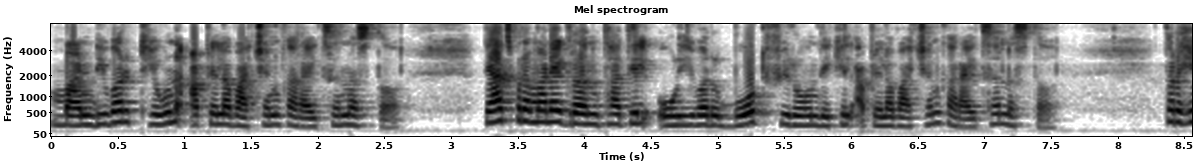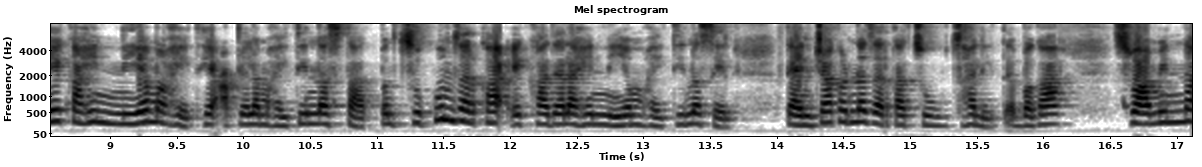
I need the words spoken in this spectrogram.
मांडीवर ठेवून आपल्याला वाचन करायचं नसतं. त्याचप्रमाणे ग्रंथातील ओळीवर बोट फिरवून देखील आपल्याला वाचन करायचं नसतं. तर हे काही नियम आहेत हे आपल्याला माहिती नसतात. पण चुकून जर का एखाद्याला हे नियम माहिती नसेल त्यांच्याकडनं जर का चूक झाली तर बघा स्वामींना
